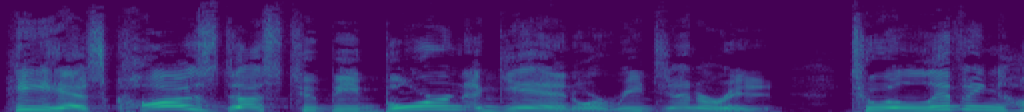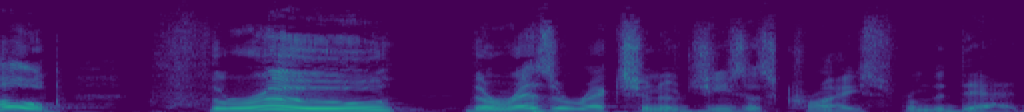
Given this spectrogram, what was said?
he has caused us to be born again or regenerated to a living hope through the resurrection of Jesus Christ from the dead.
